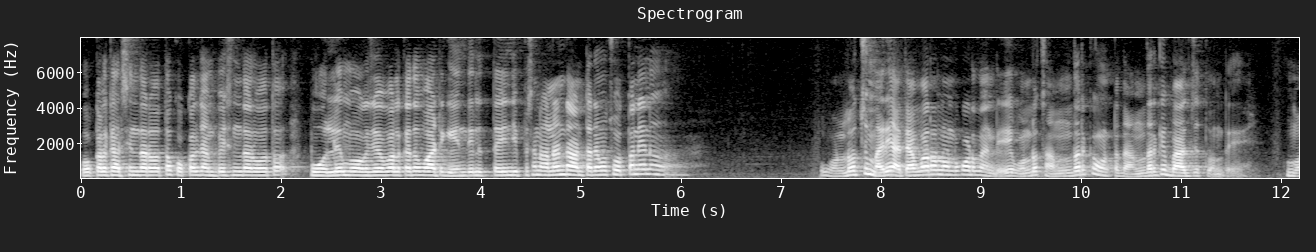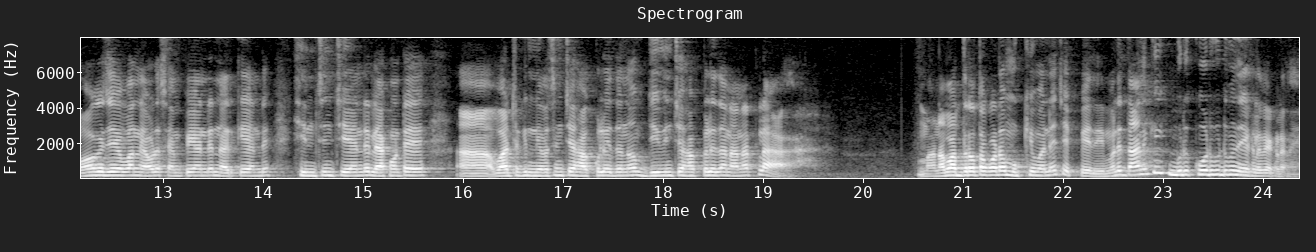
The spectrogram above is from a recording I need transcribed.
కుక్కలు కరిసిన తర్వాత కుక్కలు చంపేసిన తర్వాత పోలే మోగజేవాళ్ళు కదా వాటికి ఏం తెలుస్తాయి అని చెప్పేసి అనండి అంటారేమో చూస్తా నేను. ఉండొచ్చు మరీ అతి ఎవరాలు ఉండకూడదండి. ఉండొచ్చు అందరికీ ఉంటుంది అందరికీ బాధ్యత ఉంది. మోగజీవాన్ని ఎవడో చంపేయండి నరికేయండి హింసించేయండి లేకుంటే వాటికి నివసించే హక్కు లేదనో జీవించే హక్కు లేదని అనట్లా? మన భద్రత కూడా ముఖ్యమనే చెప్పేది. మరి దానికి గుడి కోడిగుడి మీద ఎక్కలేదు ఎక్కడనే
